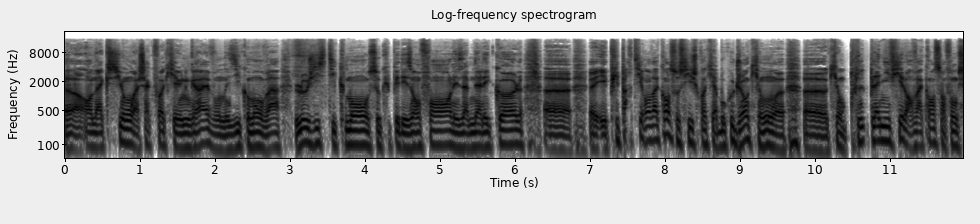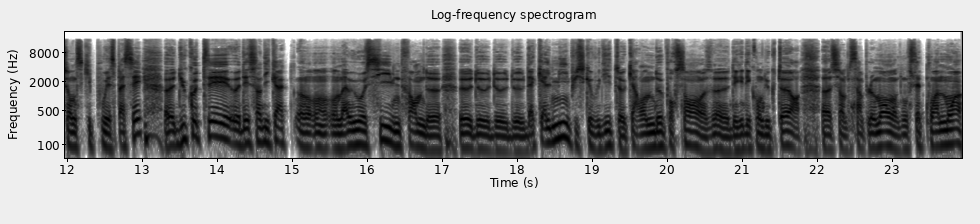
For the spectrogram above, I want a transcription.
en action à chaque fois qu'il y a une grève, on dit comment on va logistiquement s'occuper des enfants, les amener à l'école, euh, et puis partir en vacances aussi. Je crois qu'il y a beaucoup de gens qui ont euh, euh qui ont planifié leurs vacances en fonction de ce qui pouvait se passer. Euh, du côté euh, des syndicats, on, on, a eu aussi une forme de d'accalmie de, de, puisque vous dites 42% des, des conducteurs simplement donc 7 points de moins.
